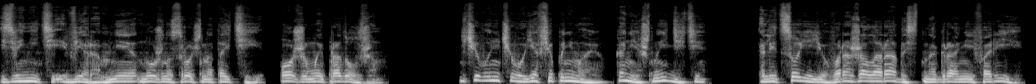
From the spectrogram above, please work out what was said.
«Извините, Вера, мне нужно срочно отойти. Позже мы продолжим». «Ничего, ничего, я все понимаю. Конечно, идите». Лицо ее выражало радость на грани эйфории,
